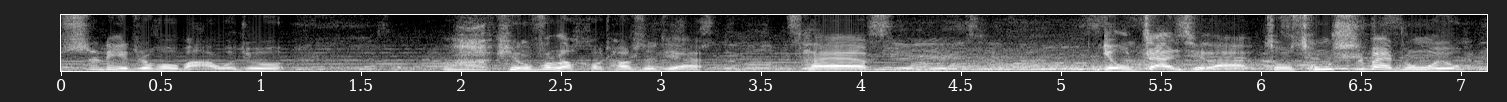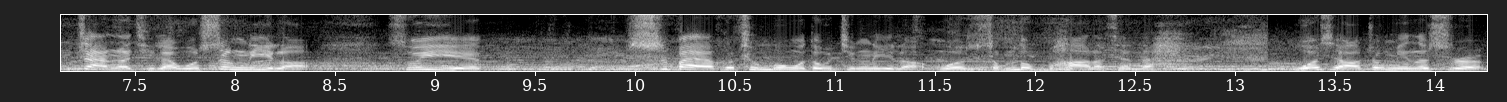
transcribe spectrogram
失利之后吧，我就啊平复了好长时间，才。又站起来，就从失败中我又站了起来，我胜利了。所以，失败和成功我都经历了，我什么都不怕了。现在，我想证明的是，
